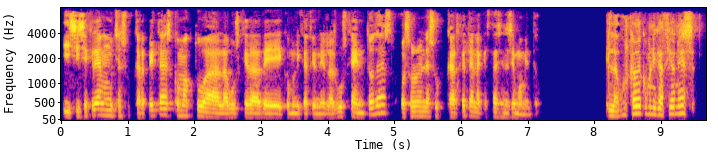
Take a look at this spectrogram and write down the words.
Y si se crean muchas subcarpetas, ¿cómo actúa la búsqueda de comunicaciones? ¿Las busca en todas o solo en la subcarpeta en la que estás en ese momento? En la búsqueda de comunicaciones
